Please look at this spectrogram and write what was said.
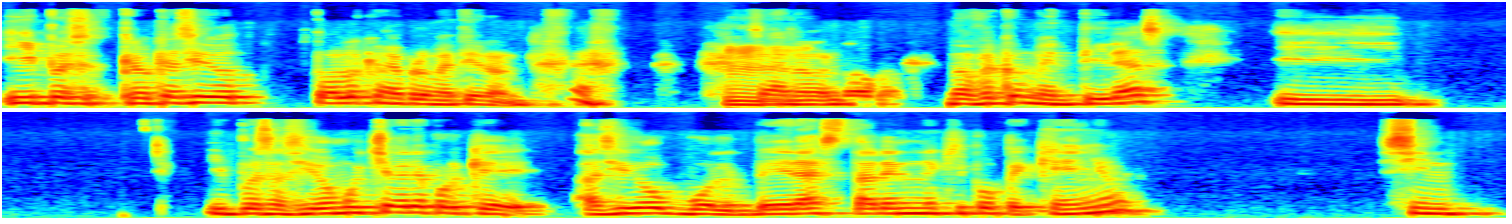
y pues creo que ha sido todo lo que me prometieron. o sea, no, no, fue con mentiras y, y pues ha sido muy chévere porque ha sido volver a estar en un equipo pequeño sin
